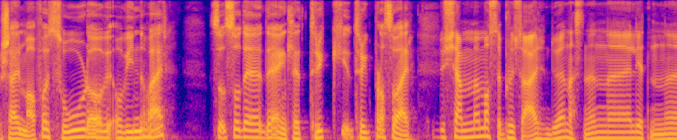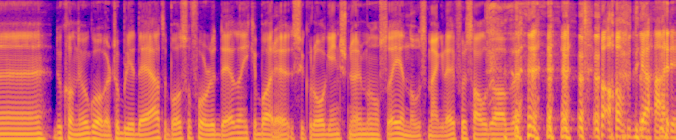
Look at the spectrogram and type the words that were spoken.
Er skjerma for sol og, og vind og vær. Så, så det, det er egentlig et trygg, trygg plass å være. Du kommer med masse plusser her. Du er nesten en uh, liten uh, Du kan jo gå over til å bli det etterpå, så får du det. Da. Ikke bare psykolog og ingeniør, men også eiendomsmegler for salg av, av de her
